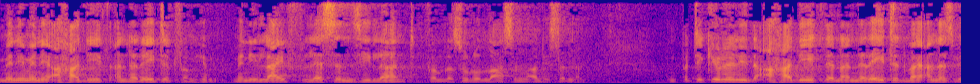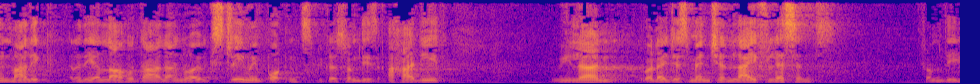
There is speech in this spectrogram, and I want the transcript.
many, many ahadith are narrated from him. Many life lessons he learnt from Rasulullah sallallahu alaihi wasallam. And particularly the ahadith that are narrated by Anas bin Malik radiallahu ta'ala anhu have extreme importance because from these ahadith we learn what I just mentioned, life lessons from the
